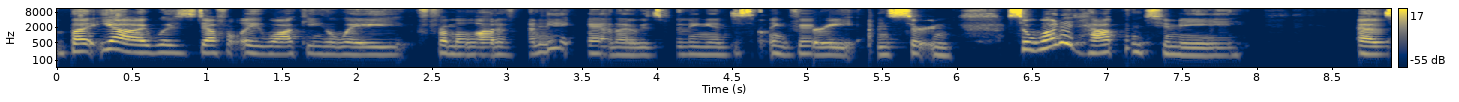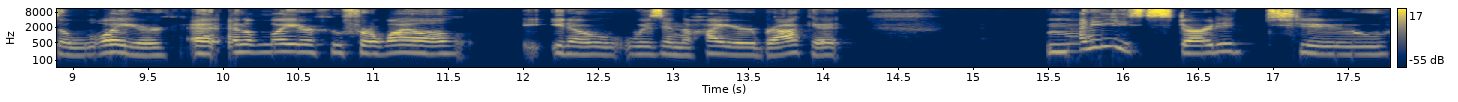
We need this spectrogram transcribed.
but yeah, I was definitely walking away from a lot of money and I was moving into something very uncertain. So, what had happened to me as a lawyer, and, a lawyer who for a while, you know, was in the higher bracket, money started to,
